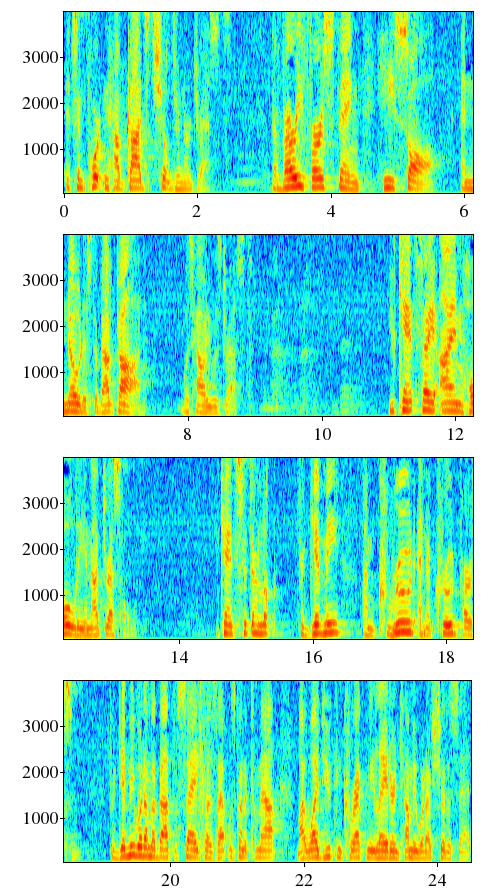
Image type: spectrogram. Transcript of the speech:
It's important how God's children are dressed. The very first thing he saw and noticed about God was how he was dressed. You can't say, I'm holy and not dress holy. You can't sit there and look, forgive me, I'm crude and a crude person. Forgive me what I'm about to say because that was going to come out. My wife, you can correct me later and tell me what I should have said.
